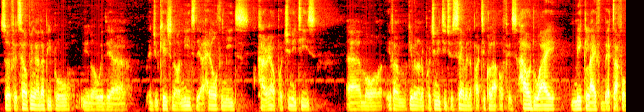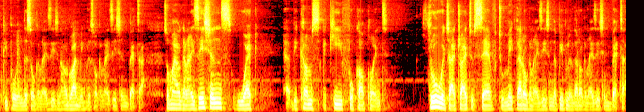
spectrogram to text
So if it's helping other people, you know, with their educational needs, their health needs, career opportunities, um, or if I'm given an opportunity to serve in a particular office, how do I make life better for people in this organization? How do I make this organization better? So my organization's work becomes a key focal point through which I try to serve to make that organization, the people in that organization better.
